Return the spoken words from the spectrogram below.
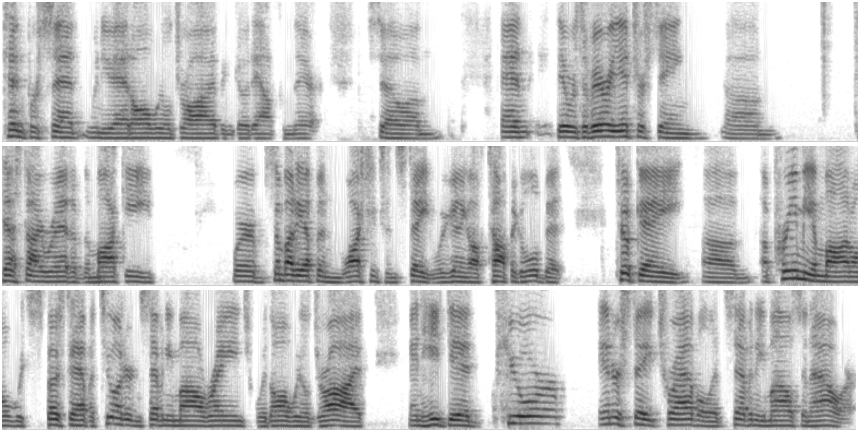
10% when you add all wheel drive and go down from there. So, um, and there was a very interesting um, test I read of the Mach E where somebody up in Washington State, we're getting off topic a little bit, took a, um, a premium model, which is supposed to have a 270 mile range with all wheel drive. And he did pure interstate travel at 70 miles an hour,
